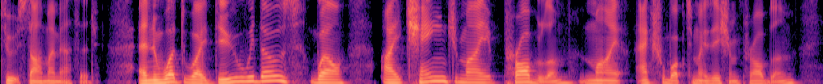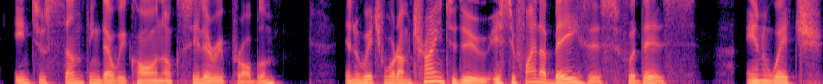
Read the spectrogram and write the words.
to start my method. And what do I do with those? Well, I change my problem, my actual optimization problem, into something that we call an auxiliary problem in which what I'm trying to do is to find a basis for this in which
